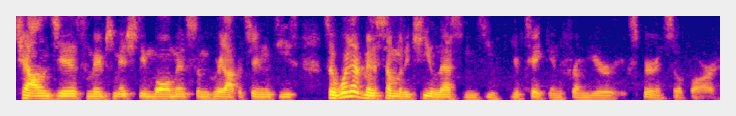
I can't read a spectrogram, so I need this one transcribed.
challenges, maybe some interesting moments, some great opportunities. So what have been some of the key lessons you've, you've taken from your experience so far?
